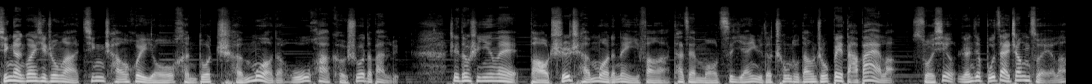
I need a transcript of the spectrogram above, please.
情感关系中啊，经常会有很多沉默的、无话可说的伴侣，这都是因为保持沉默的那一方啊，他在某次言语的冲突当中被打败了，索性人家不再张嘴了。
